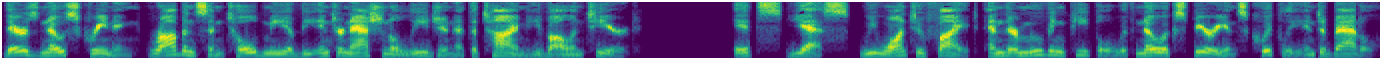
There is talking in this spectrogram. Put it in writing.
There's no screening, Robinson told me of the International Legion at the time he volunteered. It's, yes, we want to fight, and they're moving people with no experience quickly into battle.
